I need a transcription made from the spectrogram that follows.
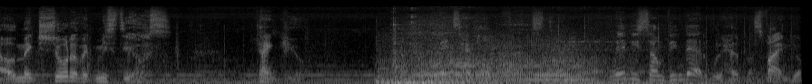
I'll make sure of it, Misthios. Thank you. Let's head home first. Maybe something there will help us find your...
